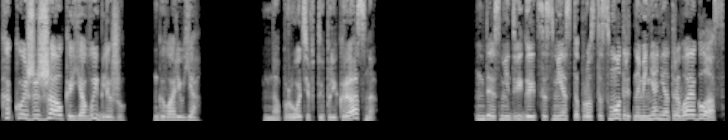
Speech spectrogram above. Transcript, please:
«Какой же жалкой я выгляжу», — говорю я. «Напротив, ты прекрасна». Дэс не двигается с места, просто смотрит на меня, не отрывая глаз.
